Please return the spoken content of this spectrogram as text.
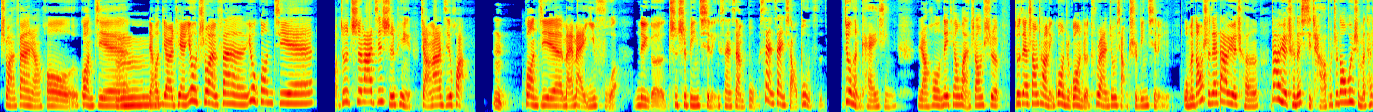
吃晚饭，然后逛街，然后第二天又吃晚饭，又逛街，就是吃垃圾食品，讲垃圾话。嗯，逛街买买衣服。那个吃吃冰淇淋，散散步，散散小步子就很开心。然后那天晚上是就在商场里逛着逛着，突然就想吃冰淇淋。我们当时在大悦城，大悦城的喜茶不知道为什么它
